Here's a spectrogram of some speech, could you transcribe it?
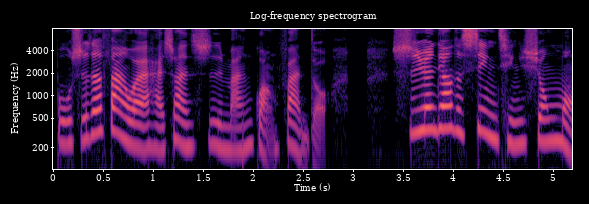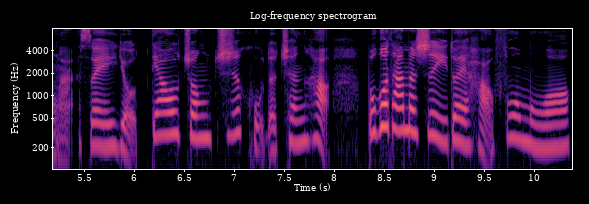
捕食的范围还算是蛮广泛的。石原雕的性情凶猛啊，所以有“雕中之虎”的称号。不过，它们是一对好父母哦。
